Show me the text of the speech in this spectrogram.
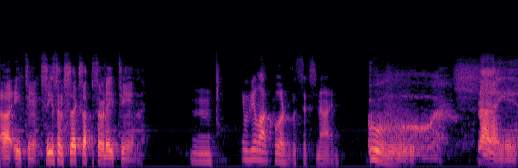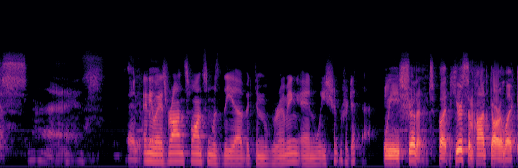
Uh, 18. Season 6, episode 18. Mm, it would be a lot cooler if it was sixty-nine. Ooh. Nice. Anyway, Anyways, Ron Swanson was the uh, victim of grooming, and we shouldn't forget that. we shouldn't, but here's some hot garlic.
